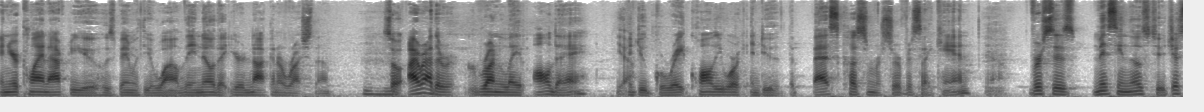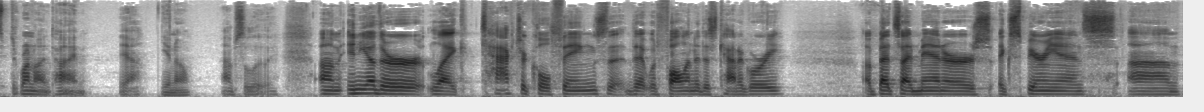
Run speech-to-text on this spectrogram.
and your client after you, who's been with you a while, they know that you're not going to rush them. So I rather run late all day Mm-hmm. Yeah. and do great quality work and do the best customer service I can, Yeah. versus missing those two just to run on time. yeah. You know. Absolutely. Um, any other like tactical things that, that would fall into this category? Uh, bedside manners, experience, um,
